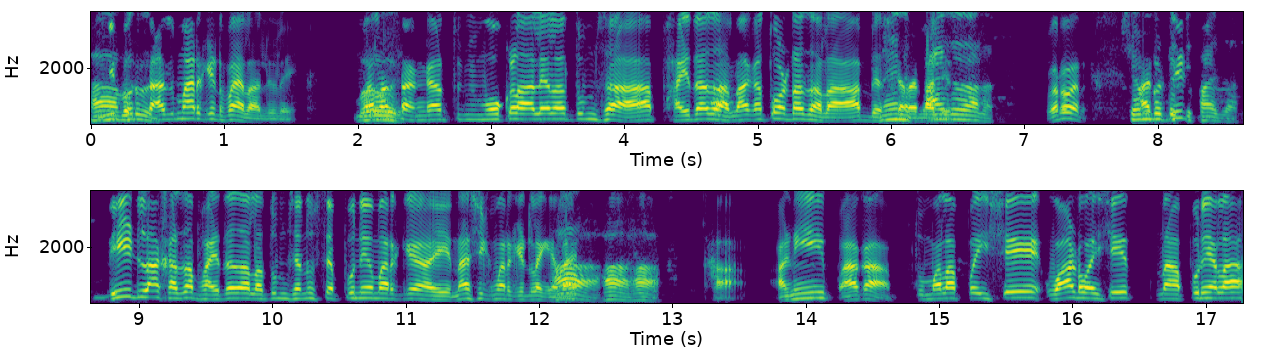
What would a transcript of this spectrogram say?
हा मी फक्त बरोबर. आज मार्केट पाहायला आलेलो आहे. मला बरोबर. सांगा तुम्ही मोकळा आलेला तुमचा फायदा झाला का तोटा झाला? अभ्यास नाही, नाही, करायला फायदा झाला. बरोबर? शंभर आणि टक्के फायदा दीड लाखाचा फायदा झाला तुमच्या नुसत्या पुणे मार्केट आहे नाशिक मार्केटला हा गेला हा हा हा. आणि बघा तुम्हाला पैसे वाढवायचे ना पुण्याला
